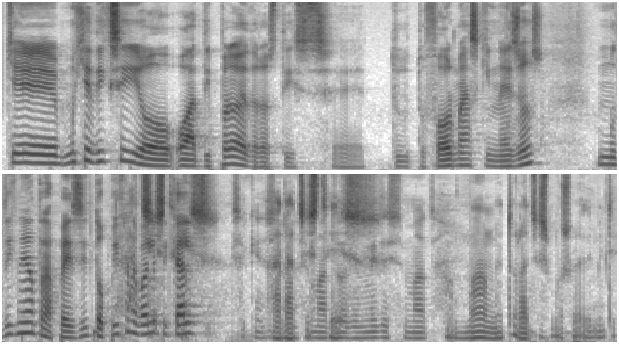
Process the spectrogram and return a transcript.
Και μου είχε δείξει ο, ο αντιπρόεδρος της, ε, του, του φόρουμ, ένας Κινέζος, μου δείχνει ένα τραπέζι το οποίο είχαν βάλει επικάλυψη. Ξεκίνησε. Α, να ρατσιστής. θυμάται ο Δημήτρης θυμάται. Αμάν με το ρατσισμό σου, ρε Δημήτρη.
